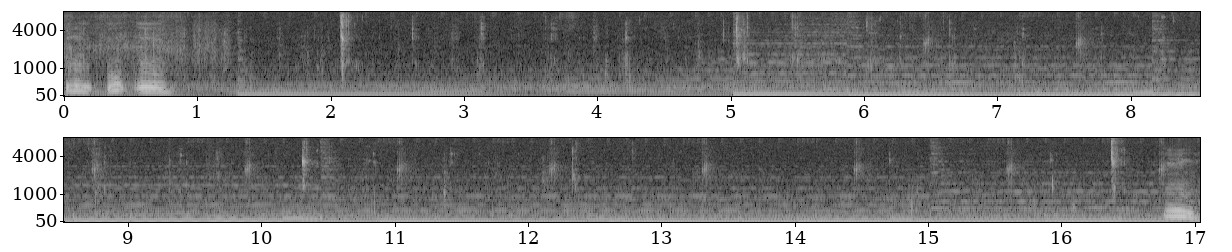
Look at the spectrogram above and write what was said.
Mm, mm, mm, mm. Mm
